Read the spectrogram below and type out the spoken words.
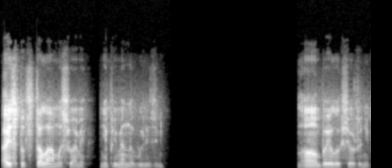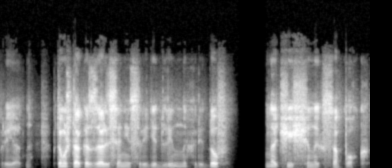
А из-под стола мы с вами непременно вылезем». Но было все же неприятно, потому что оказались они среди длинных рядов начищенных сапог,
